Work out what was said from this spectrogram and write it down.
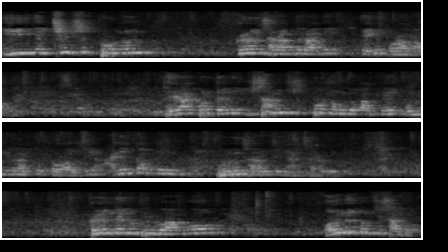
이익의 70%는 그런 사람들에게 돌아가고 대략 볼 때는 20, 30% 정도밖에 본인들한테 돌아오지 않았다고 저는 보는 사람 중에 한 사람입니다. 그런데도 불구하고 어느 도지사도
